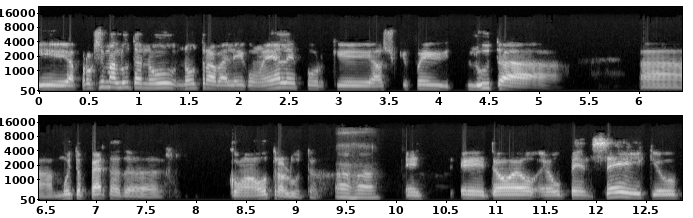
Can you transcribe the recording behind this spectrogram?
E a próxima luta não, não trabalhei com ele, porque acho que foi luta uh, muito perto da, com a outra luta. Uhum. E, então eu, eu pensei que eu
